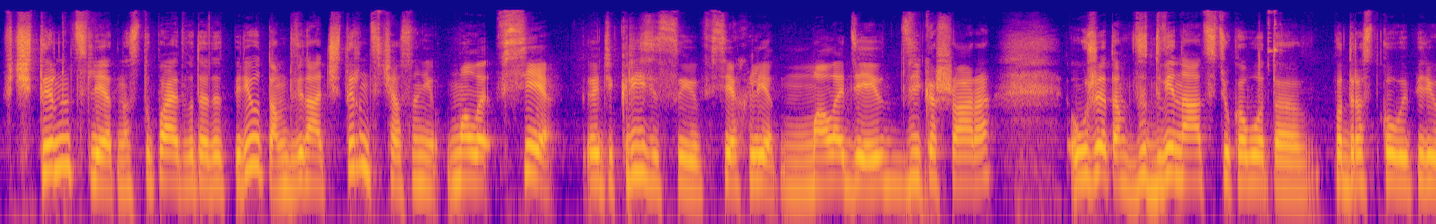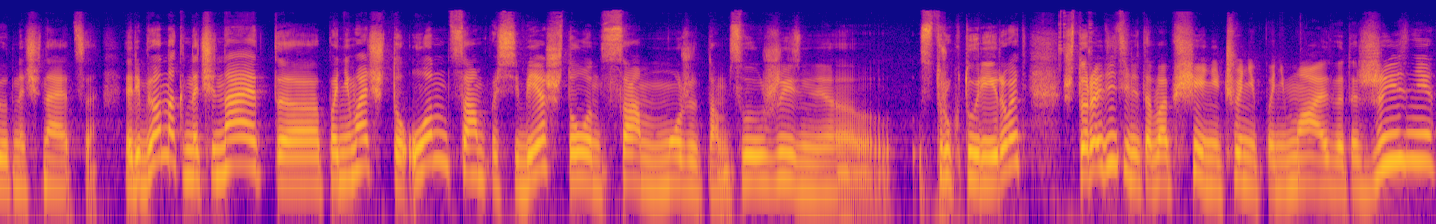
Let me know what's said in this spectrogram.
в 14 лет наступает вот этот период, там 12-14, сейчас они мало, все эти кризисы всех лет молодеют, дико шара. Уже там в 12 у кого-то подростковый период начинается. Ребенок начинает э, понимать, что он сам по себе, что он сам может там свою жизнь э, структурировать, что родители-то вообще ничего не понимают в этой жизни,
